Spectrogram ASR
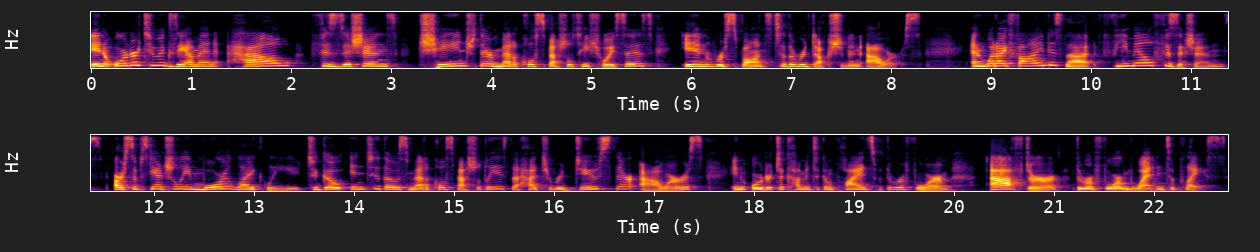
in order to examine how physicians changed their medical specialty choices in response to the reduction in hours. And what I find is that female physicians are substantially more likely to go into those medical specialties that had to reduce their hours in order to come into compliance with the reform after the reform went into place.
